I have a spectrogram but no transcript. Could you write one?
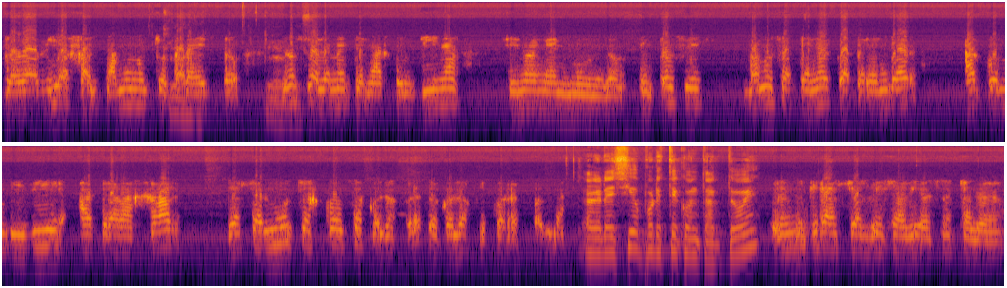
todavía falta mucho para esto, no solamente en Argentina, sino en el mundo. Entonces vamos a tener que aprender a convivir, a trabajar y hacer muchas cosas con los protocolos que correspondan. Agradecido por este contacto. ¿eh? Gracias, besos, adiós, hasta luego.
